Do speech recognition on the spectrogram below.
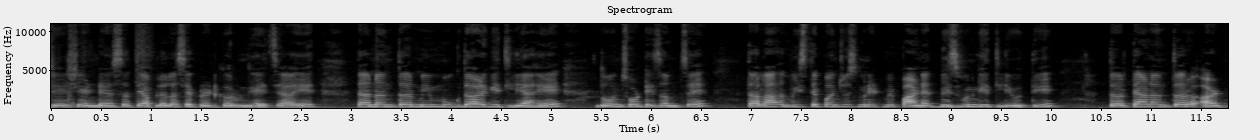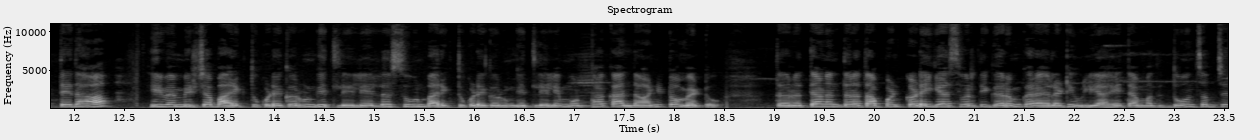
जे शेंडे असतात ते आपल्याला सेपरेट करून घ्यायचे आहेत. त्यानंतर मी मूग डाळ घेतली आहे दोन छोटे चमचे. त्याला वीस ते पंचवीस मिनिट मी पाण्यात भिजवून घेतली होती. तर त्यानंतर आठ ते दहा हिरव्या मिरच्या बारीक तुकडे करून घेतलेले लसूण बारीक तुकडे करून घेतलेले मोठा कांदा आणि टोमॅटो. तर त्यानंतर आता आपण कढई गॅसवरती गरम करायला ठेवली आहे. त्यामध्ये दोन चमचे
